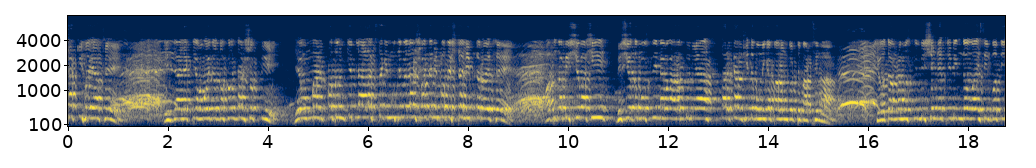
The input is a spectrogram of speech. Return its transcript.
সাক্ষী হয়ে আছে। ইসরায়েল একটি অবৈধ দখলদার শক্তি যে উম্মার প্রথম কিবলা আল আকসাকে মুছে ফেলার শয়তানি প্রচেষ্টায় লিপ্ত রয়েছে। অথচ বিশ্ববাসী বিশেষত মুসলিম এবং আরব দুনিয়া তার কাঙ্ক্ষিত ভূমিকা পালন করতে পারছে না। সেহেতু আমরা মুসলিম বিশ্বের নেতৃবৃন্দ ওআইসির প্রতি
